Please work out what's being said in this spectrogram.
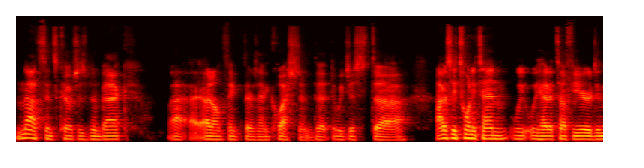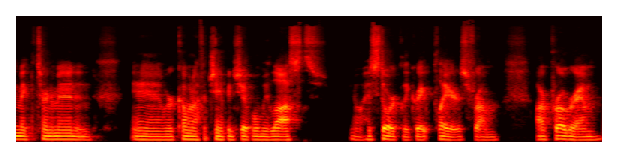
Not since coach has been back. I, I don't think there's any question that we just uh, obviously 2010 we, we had a tough year, didn't make the tournament, and and we we're coming off a championship when we lost you know historically great players from our program,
